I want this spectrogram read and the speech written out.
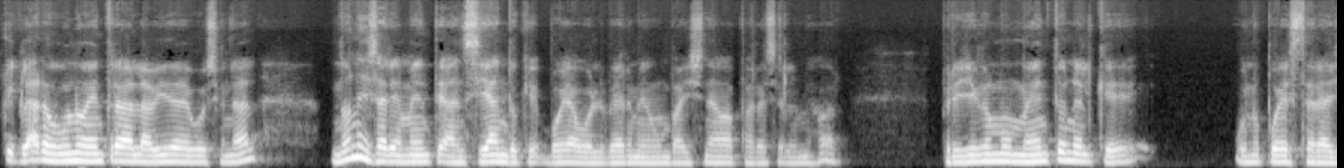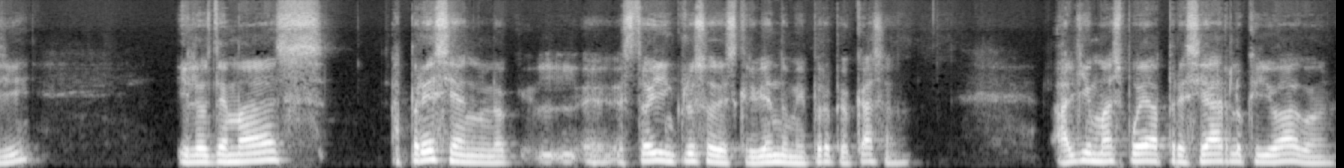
que, claro, uno entra a la vida devocional no necesariamente ansiando que voy a volverme un Vaishnava para ser el mejor, pero llega un momento en el que uno puede estar allí y los demás aprecian lo que eh, estoy incluso describiendo mi propio caso. Alguien más puede apreciar lo que yo hago.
